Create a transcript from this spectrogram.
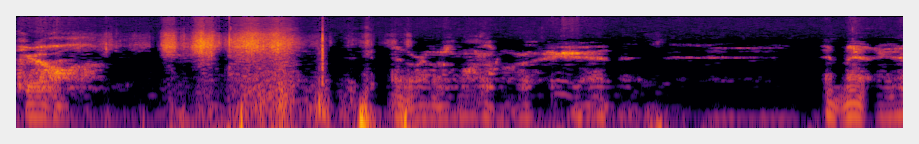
That kill. And we're responsible for this shit. Admit you did.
